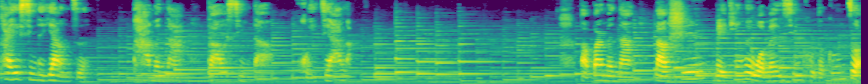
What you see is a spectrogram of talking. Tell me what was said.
开心的样子，他们呐高兴的回家了。宝贝儿们呐，老师每天为我们辛苦的工作，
